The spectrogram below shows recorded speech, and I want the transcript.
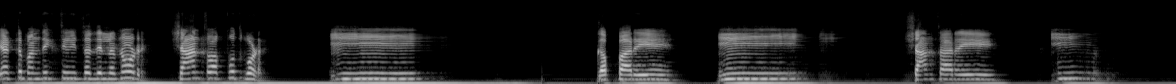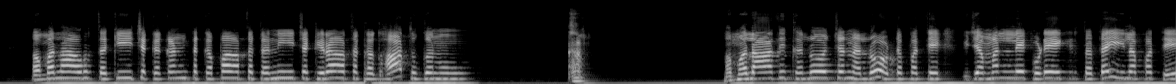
ಎಷ್ಟು ಮಂದಿಗೆ ತಿಳಿತದಿಲ್ಲ ನೋಡ್ರಿ. ಶಾಂತವಾಗಿ ಕೂತ್ಕೊಡ್ರಿ ಹ್ಮ್. ಗಪ್ಪಾರಿ ಹ್ಮ್. ಶಾಂತಾರಿ ಹ್ಮ್. ಅಮಲಾವೃತ ಕೀಚಕ ಕಂಟಕ ಪಾತಕ ನೀಚ ಕಿರಾತಕ ಘಾತುಕನು. ಅಮಲಾದಿ ಕಲೋಚನ ಲೋಟಪತೆ, ವಿಜಮಲ್ಲೆ ಕೊಡೆ ಕೃತ ತೈಲಪತೆ.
